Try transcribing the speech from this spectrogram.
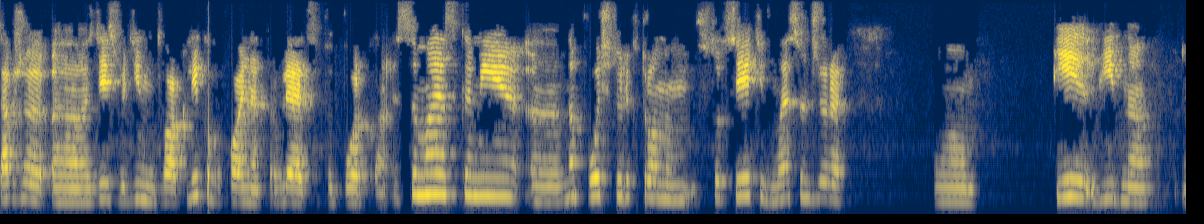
Также э, здесь в один-два клика буквально отправляется подборка смс-ками, э, на почту электронную, в соцсети, в мессенджеры. Э, и видно, э,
